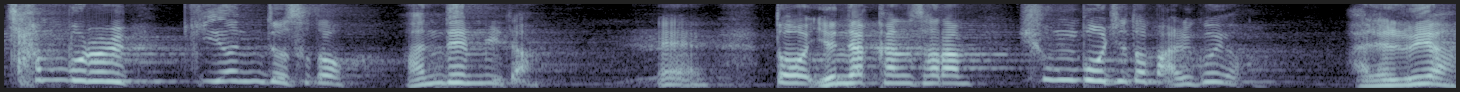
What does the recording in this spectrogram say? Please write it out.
찬물을 끼얹어서도 안 됩니다. 예, 또 연약한 사람 흉보지도 말고요. 할렐루야.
